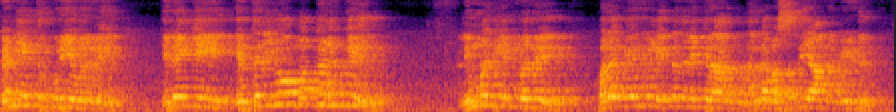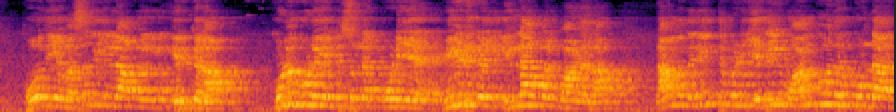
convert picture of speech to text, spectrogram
கண்ணியத்துக்குரியவர்களே இன்னைக்கு எத்தனையோ மக்களுக்கு நிம்மதி என்பது பல பேர்கள் என்ன நினைக்கிறார்கள்? நல்ல வசதியான வீடு. போதிய வசதி இல்லாமல் இருக்கலாம். குழு குழு என்று சொல்லக்கூடிய வீடுகள் இல்லாமல் வாழலாம். நாம் நினைத்தபடி எதை வாங்குவதற்குண்டான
